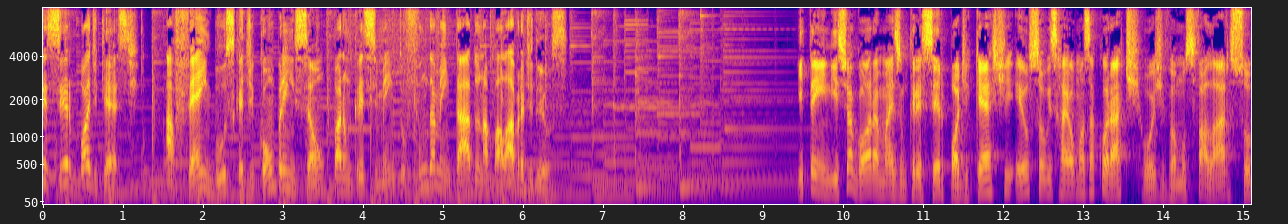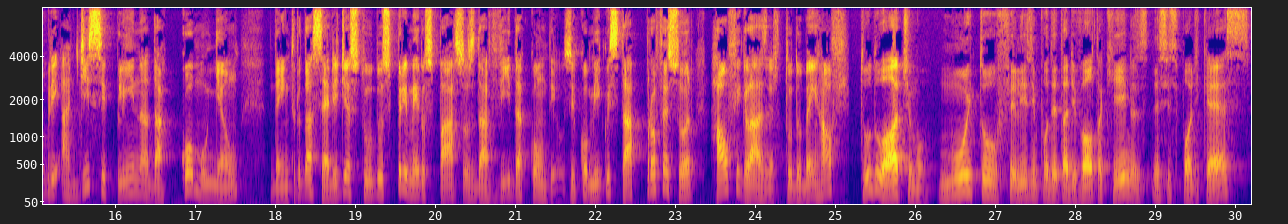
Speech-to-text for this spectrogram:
Crescer Podcast. A fé em busca de compreensão para um crescimento fundamentado na palavra de Deus. E tem início agora mais um Crescer Podcast. Eu sou Israel Mazakorati. Hoje vamos falar sobre a disciplina da comunhão dentro da série de estudos Primeiros Passos da Vida com Deus. E comigo está professor Ralph Glaser. Tudo bem, Ralph? Tudo ótimo. Muito feliz em poder estar de volta aqui nesses podcasts.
